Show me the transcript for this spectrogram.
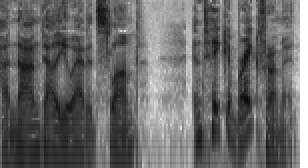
non value added slump, and take a break from it.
